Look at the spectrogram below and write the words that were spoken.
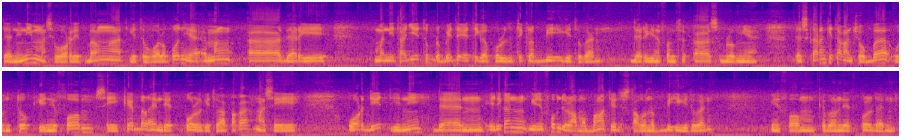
Dan ini masih worth it banget gitu. Walaupun ya emang uh, dari menit aja itu berbeda ya 30 detik lebih gitu kan dari uniform uh, sebelumnya dan sekarang kita akan coba untuk uniform si Cable and Deadpool gitu apakah masih worth it ini dan ini kan uniform udah lama banget ya setahun lebih gitu kan uniform Cable and Deadpool dan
